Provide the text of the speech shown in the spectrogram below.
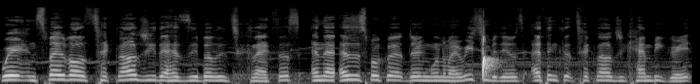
where, in spite of all its technology that has the ability to connect us, and that, as I spoke about during one of my recent videos, I think that technology can be great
